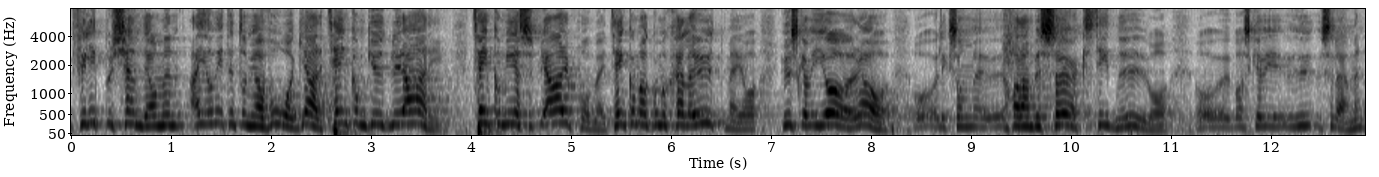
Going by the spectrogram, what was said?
Filippus kände, ja, men, jag vet inte om jag vågar. Tänk om Gud blir arg? Tänk om Jesus blir arg på mig? Tänk om han kommer skälla ut mig? Och hur ska vi göra? Och, och liksom, eh, har han besökstid nu? Och, och vad ska vi, hur, sådär. Men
